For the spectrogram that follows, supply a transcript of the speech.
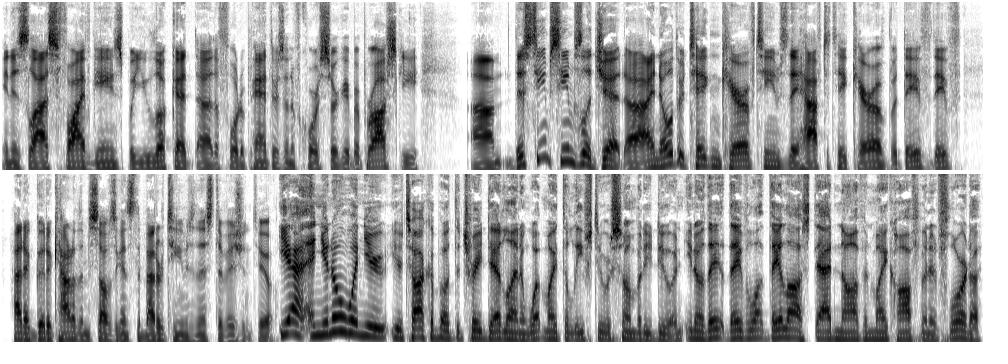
in his last five games. But you look at uh, the Florida Panthers and, of course, Sergei Bobrovsky. Um, this team seems legit. Uh, I know they're taking care of teams they have to take care of, but they've they've had a good account of themselves against the better teams in this division too. Yeah, and you know when you you talk about the trade deadline and what might the Leafs do or somebody do, and you know they they've they lost Dadonov and Mike Hoffman in Florida.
